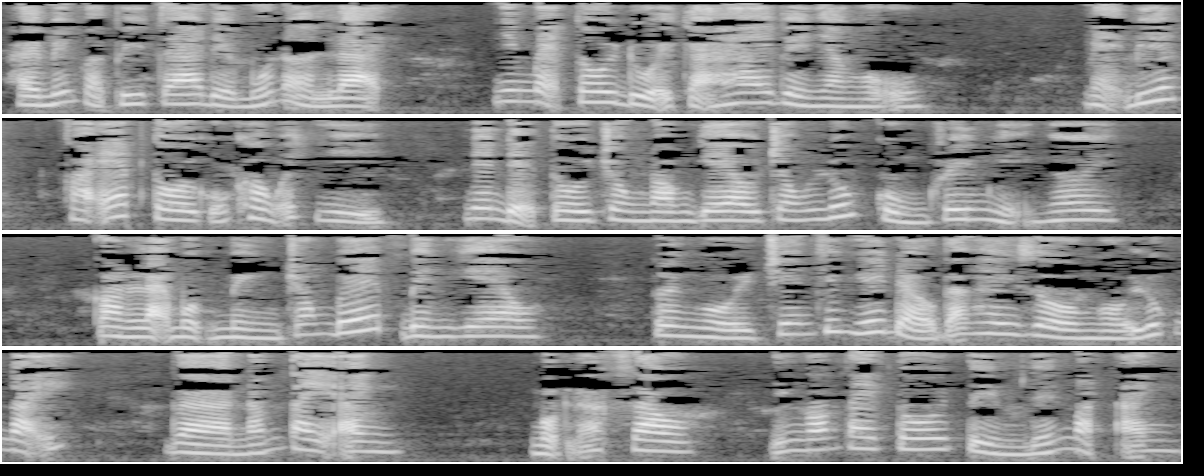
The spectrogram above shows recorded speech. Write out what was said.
Haymick và Pita đều muốn ở lại. Nhưng mẹ tôi đuổi cả hai về nhà ngủ. Mẹ biết, có ép tôi cũng không ích gì, nên để tôi trông nom gheo trong lúc cùng Dream nghỉ ngơi. Còn lại một mình trong bếp bên gheo, tôi ngồi trên chiếc ghế đầu bác Hazel ngồi lúc nãy và nắm tay anh. Một lát sau, những ngón tay tôi tìm đến mặt anh.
